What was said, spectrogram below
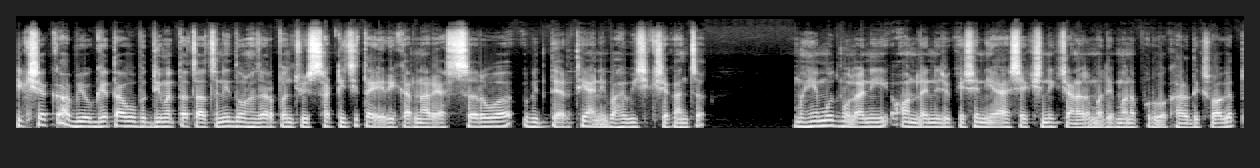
शिक्षक अभियोग्यता व बुद्धिमत्ता चाचणी दोन हजार पंचवीससाठीची तयारी करणाऱ्या सर्व विद्यार्थी आणि भावी शिक्षकांचं महेमूद मुलानी ऑनलाईन एज्युकेशन या शैक्षणिक चॅनलमध्ये मनपूर्वक हार्दिक स्वागत.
